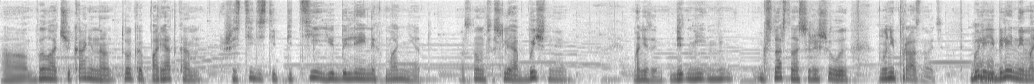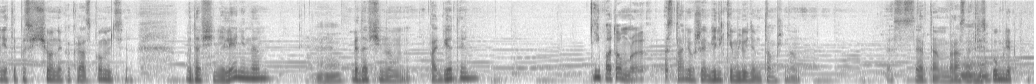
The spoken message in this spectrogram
а, было отчеканено только порядка 65 юбилейных монет. В основном шли обычные монеты. Бе- не- не- государство наше решило, ну, не праздновать. Были Мгм. юбилейные монеты, посвященные как раз, помните, годовщине Ленина, Мгм. годовщинам Победы. И потом э, стали уже великим людям, там же нам, СССР, там, разных Мгм. республик, там,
